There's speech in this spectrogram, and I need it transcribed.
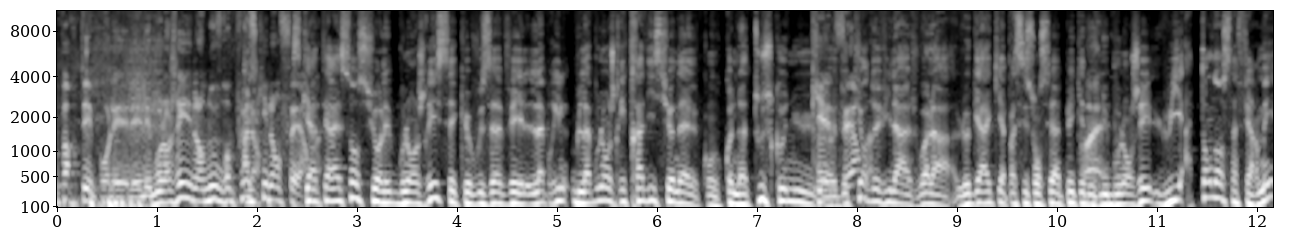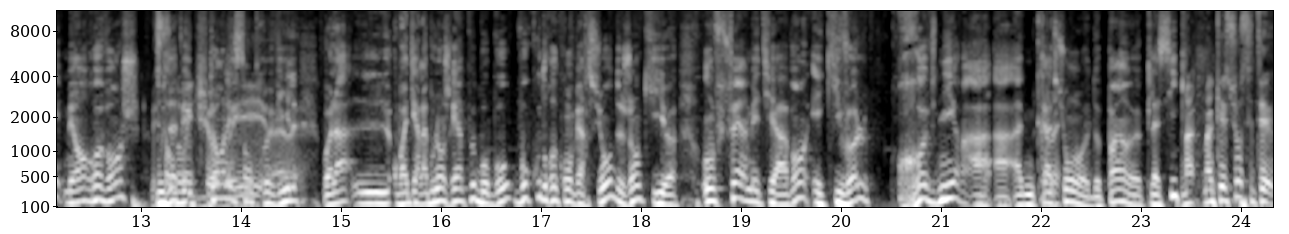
pour les, boulangeries. Il en ouvre plus qu'il en ferme. Ce qui est intéressant sur les boulangeries, c'est que vous avez la, la boulangerie traditionnelle qu'on a tous connue euh, de cœur de village. Voilà, le gars qui a passé son CAP, qui est devenu boulanger, lui a tendance à fermer. Mais en revanche, vous avez dans les centres-villes, voilà, on va dire la boulangerie un peu bobo, beaucoup de reconversions, de gens qui euh, ont fait un métier avant et qui veulent revenir à, une création de pain euh, classique. Ma, question, c'était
